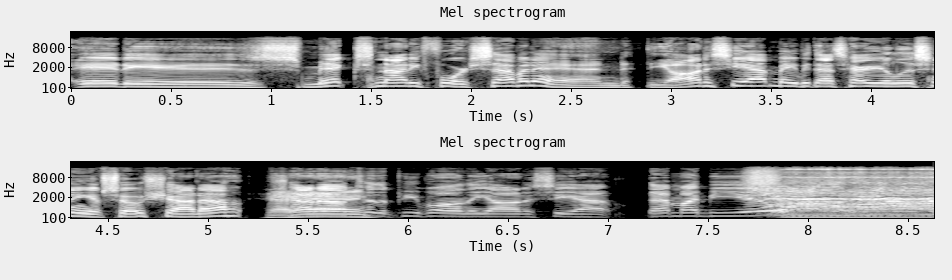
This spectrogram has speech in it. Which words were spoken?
It is Mix 94.7 and the Audacy app. Maybe that's how you're listening. If so, shout out. Shout out to the people on the Audacy app. That might be you.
